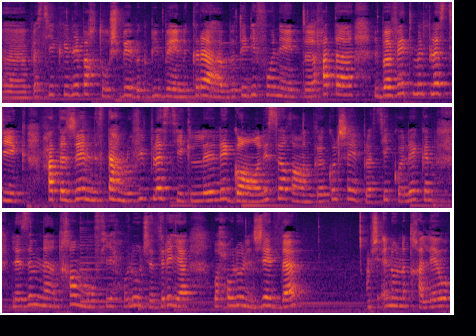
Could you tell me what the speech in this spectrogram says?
plastique il est partout شبابك بيبان كراهب تليفونات حتى ال bavette من البلاستيك حتى الجيل نستعملوا فيه بلاستيك les gants les seringues كل شيء بلاستيك. ولكن لازمنا نخمو في حلول جذرية وحلول جادة. مش إنه نتخلاو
